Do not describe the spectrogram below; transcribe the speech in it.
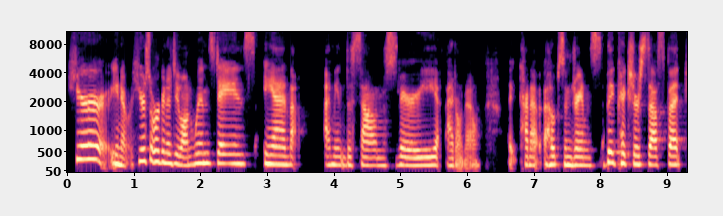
here, you know, here's what we're going to do on Wednesdays. And I mean, this sounds very, I don't know, like kind of hopes and dreams, big picture stuff, but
